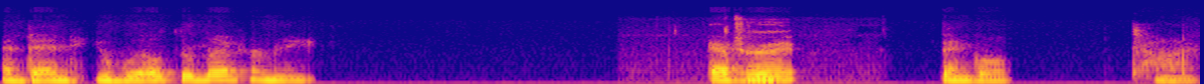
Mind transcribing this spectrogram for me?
and then He will deliver me every right. single time.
